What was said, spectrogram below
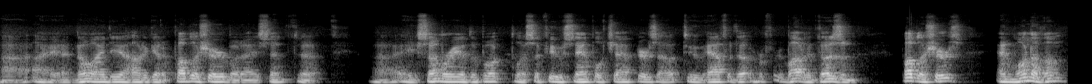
Uh, I had no idea how to get a publisher, but I sent a summary of the book plus a few sample chapters out to half a do- about a dozen publishers, and one of them,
